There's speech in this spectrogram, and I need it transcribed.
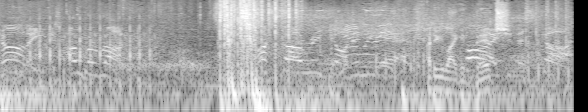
Charlie is overrun. Hostile recon in the air. How do you like it, bitch? to the sky.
